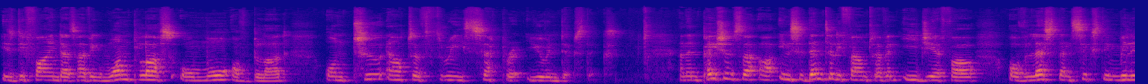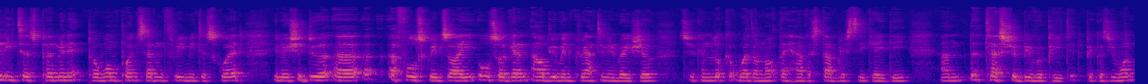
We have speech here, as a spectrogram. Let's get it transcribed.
is defined as having one plus or more of blood on two out of three separate urine dipsticks. And then patients that are incidentally found to have an EGFR of less than 60 milliliters per minute per 1.73 meters squared, you know, you should do a, a, full screen. So I also get an albumin creatinine ratio so you can look at whether or not they have established CKD. And the test should be repeated because you want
